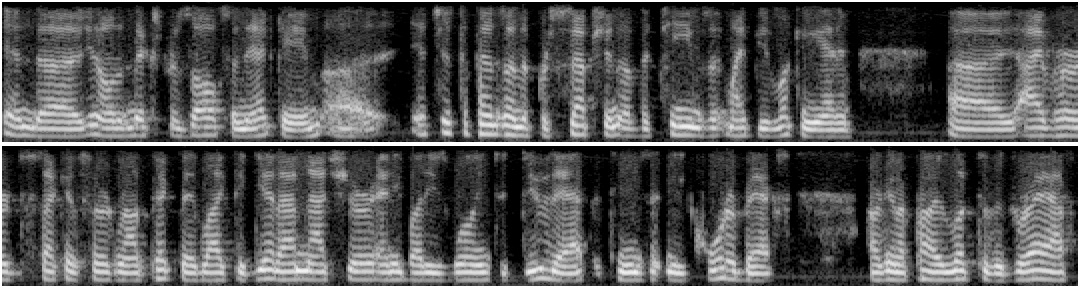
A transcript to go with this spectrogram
and uh, you know the mixed results in that game. Uh, it just depends on the perception of the teams that might be looking at him. Uh, I've heard second, third round pick they'd like to get. I'm not sure anybody's willing to do that. The teams that need quarterbacks are going to probably look to the draft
